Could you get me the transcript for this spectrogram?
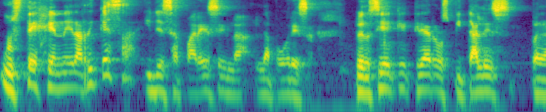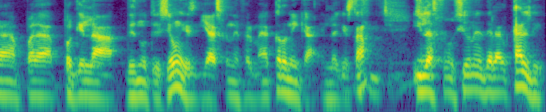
Usted genera riqueza y desaparece la, la pobreza. Pero sí hay que crear hospitales para, para, porque la desnutrición es, ya es una enfermedad crónica en la que está. Y las funciones del alcalde.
